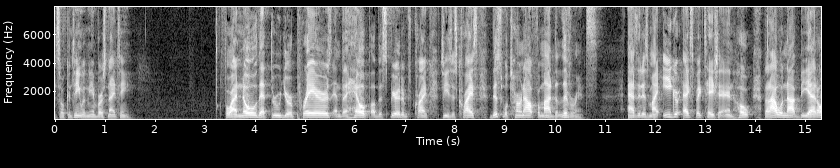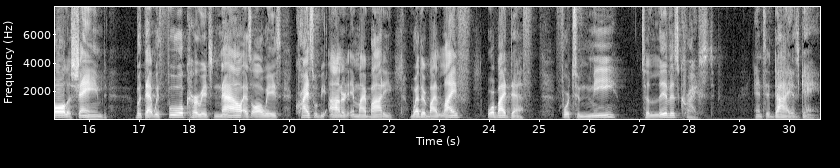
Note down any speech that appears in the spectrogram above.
So continue with me in verse 19. For I know that through your prayers and the help of the Spirit of Christ, Jesus Christ, this will turn out for my deliverance, as it is my eager expectation and hope that I will not be at all ashamed, but that with full courage, now as always, Christ will be honored in my body, whether by life or by death. For to me, to live is Christ, and to die is gain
